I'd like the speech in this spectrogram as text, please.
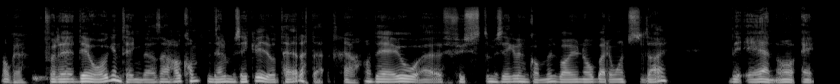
Okay. For det, det er òg en ting der. Så jeg har kommet en del musikkvideoer til dette. her. Ja. Og det er jo uh, Første musikkvideoen kom ut, var jo 'Nobody Wants To Die'. Det er nå eh,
